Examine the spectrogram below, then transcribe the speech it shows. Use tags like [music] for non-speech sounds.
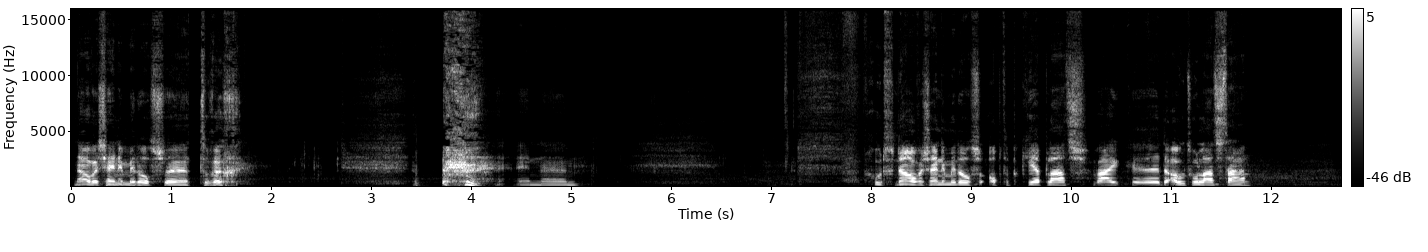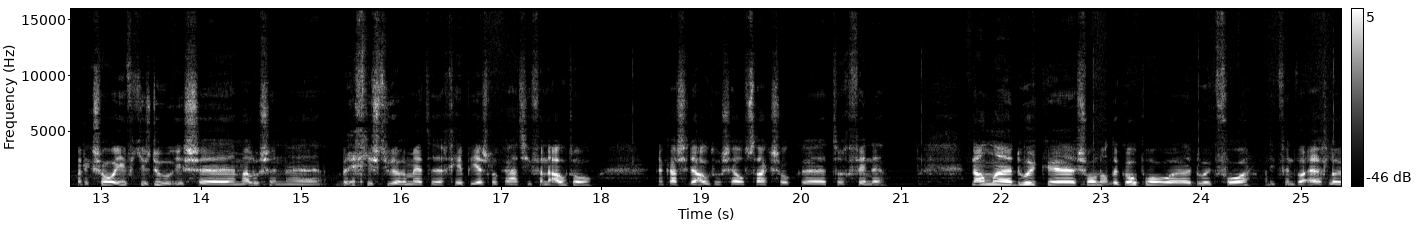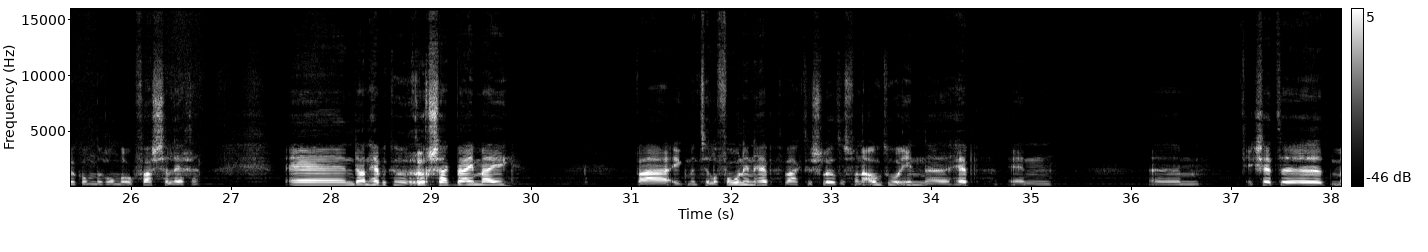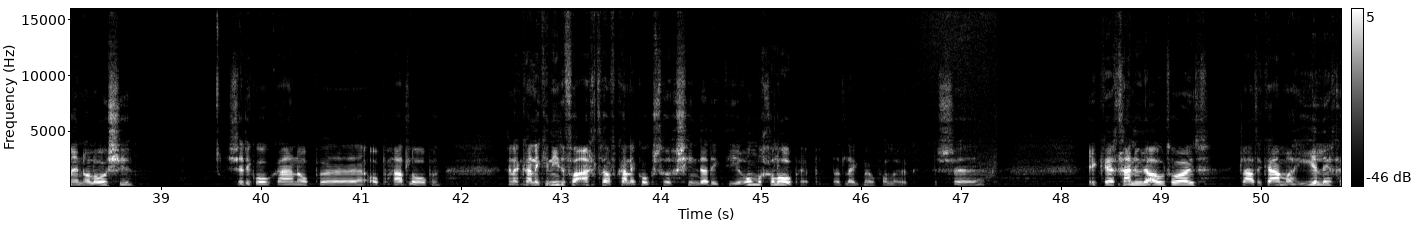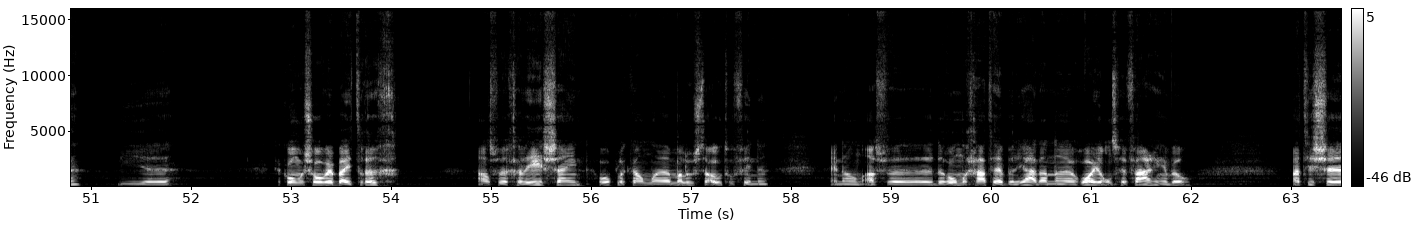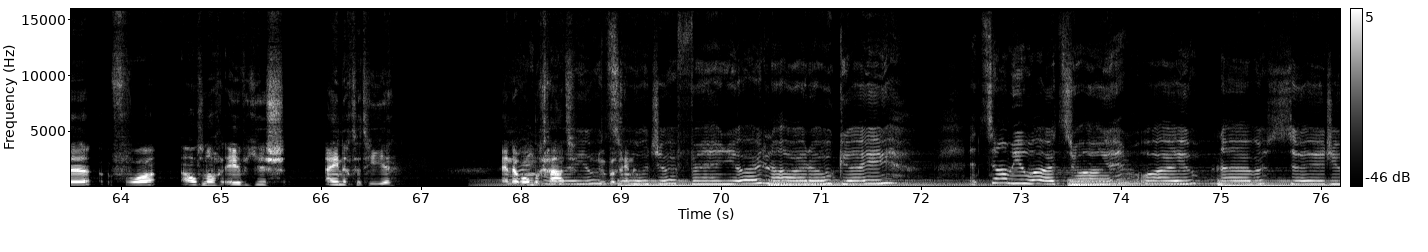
Nou, we zijn inmiddels uh, terug. en uh... goed, nou, we zijn inmiddels op de parkeerplaats waar ik uh, de auto laat staan. Wat ik zo eventjes doe is uh, Marloes een berichtje sturen met de GPS-locatie van de auto. Dan kan ze de auto zelf straks ook terugvinden. Dan doe ik zo nog de GoPro doe ik voor, want ik vind het wel erg leuk om de ronde ook vast te leggen. En dan heb ik een rugzak bij mij waar ik mijn telefoon in heb, waar ik de sleutels van de auto in uh, heb. En um, ik zet uh, mijn horloge zet ik ook aan op, op hardlopen. En dan kan ik in ieder geval achteraf kan ik ook terugzien dat ik die ronde gelopen heb. Dat lijkt me ook wel leuk. Dus ik ga nu de auto uit. Ik laat de camera hier liggen. Die, daar komen we zo weer bij terug. Als we geweest zijn, hopelijk kan Marloes de auto vinden. En dan als we de ronde gehad hebben, ja, dan uh, hoor je onze ervaringen wel. Maar het is voor alsnog eventjes eindigt het hier. En de ronde gaat nu beginnen. Said you.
